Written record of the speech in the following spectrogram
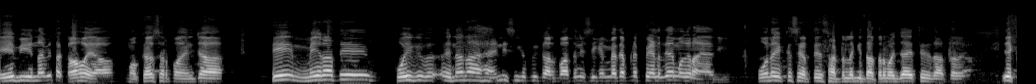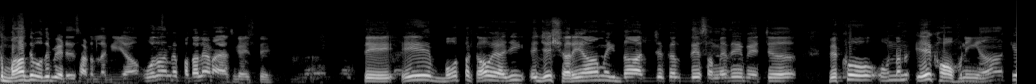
ਇਹ ਵੀ ਇਹਨਾਂ ਵੀ ਧੱਕਾ ਹੋਇਆ, ਮੌਕਾ ਸਰਪੰਚ ਆ। ਤੇ ਮੇਰਾ ਤੇ ਕੋਈ ਇਹਨਾਂ ਨਾਲ ਹੈ ਨਹੀਂ ਸੀਗਾ, ਕੋਈ ਗੱਲਬਾਤ ਨਹੀਂ ਸੀ ਮੈਂ ਤੇ ਆਪਣੇ ਪਿੰਡ ਦੇ ਮਗਰ ਆਇਆ ਜੀ। ਉਹਦੇ ਇੱਕ ਸਿਰ ਤੇ ਸੱਟ ਲੱਗੀ, ਦਾਤਰ ਵੱਜਾ ਇੱਥੇ ਦਾਤਰ। ਇੱਕ ਬਾਂਹ ਤੇ ਉਹਦੇ ਬੇਟੇ ਦੇ ਸੱਟ ਲੱਗੀ ਆ। ਉਹਦਾ ਮੈਂ ਪਤਾ ਲੈਣ ਆਇਆ ਸੀਗਾ ਇੱਥੇ। ਤੇ ਇਹ ਬਹੁਤ ਧੱਕਾ ਹੋਇਆ ਜੀ। ਇਹ ਜੇ ਸ਼ਰੇਆਮ ਇਦਾਂ ਅੱਜ ਕੱਲ ਦੇ ਸਮੇਂ ਦੇ ਵਿੱਚ, ਵੇਖੋ, ਉਹਨਾਂ ਨੂੰ ਇਹ ਖੌਫ ਨਹੀਂ ਆ ਕਿ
